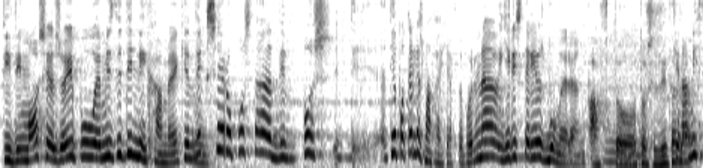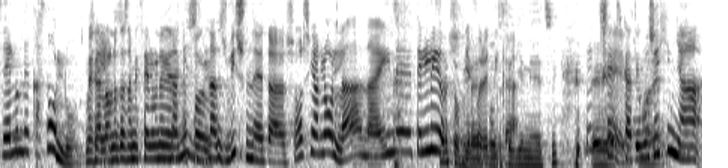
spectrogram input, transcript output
τη δημόσια ζωή που εμείς δεν την είχαμε και δεν ξέρω πώς θα, αντι- πώς, τι αποτέλεσμα θα έχει αυτό. Μπορεί να γυρίσει τελείως μπούμερανγκ. Αυτό το συζήταγα. Και να μην θέλουν καθόλου. Μεγαλώνοντας να μην θέλουν ξέρεις. να, μην, καθόλου. να σβήσουν τα social όλα, να είναι Δεν τελείω το βλέπω ότι διαφορετικά. θα γίνει έτσι. Ε, Ξέρεις κάτι, όμως μωρέ. έχει μια,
